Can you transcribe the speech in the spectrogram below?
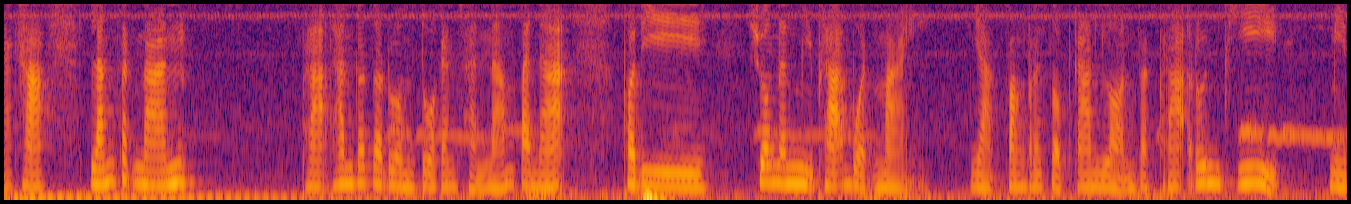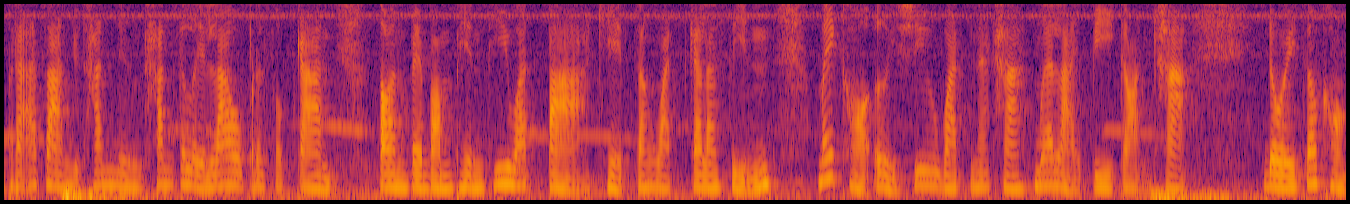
นะคะ หลังจากนั้น พระท่านก็จะรวมตัวกันฉันน้ำปะนะ พอดีช่วงนั้นมีพระบวชใหม่ อยากฟังประสบการณ์หลอนจากพระรุ่นพี่ มีพระอาจารย์อยู่ท่านหนึ่งท่านก็เลยเล่าประสบการณ์ ตอนไปบำเพ็ญที่วัดป่า เขตจังหวัดกาลสินไม่ขอเอ่ยชื่อวัดนะคะ เมื่อหลายปีก่อนค่ะ โดยเจ้าของ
